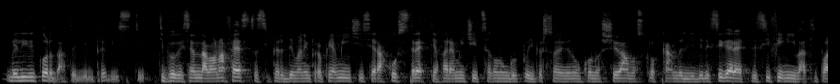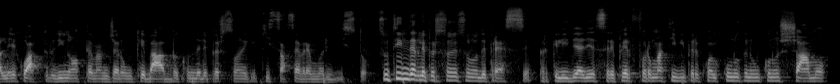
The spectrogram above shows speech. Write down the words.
Ve li ricordate gli imprevisti? Tipo che si andava a una festa, si perdevano i propri amici, si era costretti a fare amicizia con un gruppo di persone che non conoscevamo, scroccandogli delle sigarette, si finiva tipo alle 4 di notte a mangiare un kebab con delle persone che chissà se avremmo rivisto. Su Tinder le persone sono depresse, perché l'idea di essere performativi per qualcuno che non conosciamo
